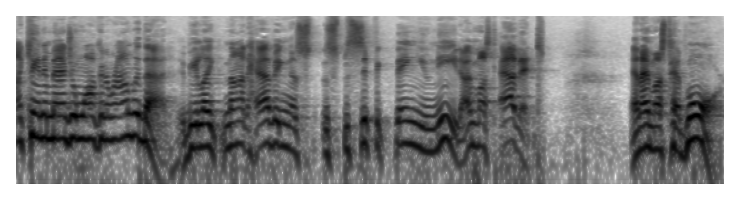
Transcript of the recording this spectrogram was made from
I can't imagine walking around with that. It'd be like not having a, a specific thing you need. I must have it. And I must have more.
